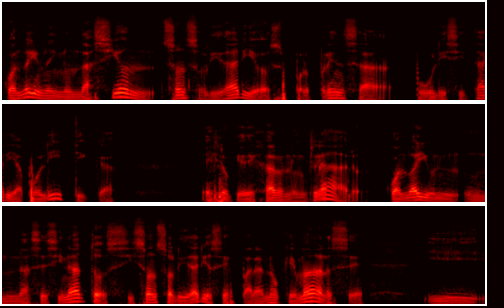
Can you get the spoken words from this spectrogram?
Cuando hay una inundación, son solidarios por prensa publicitaria política. Es lo que dejaron en claro. Cuando hay un, asesinato, si son solidarios es para no quemarse y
